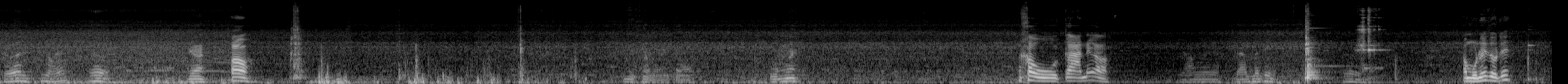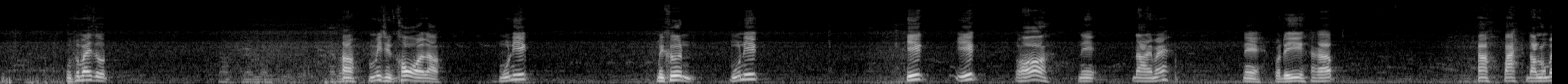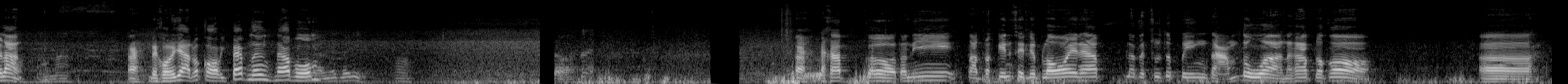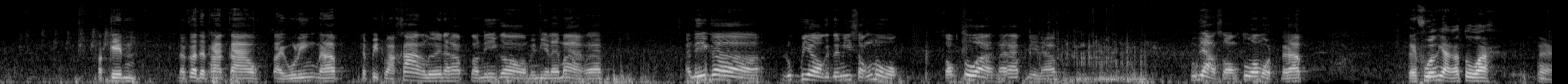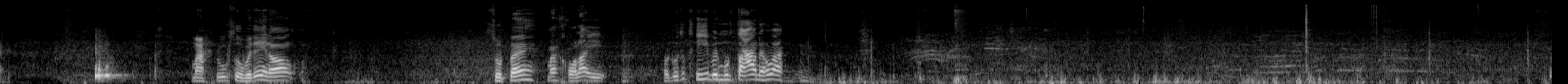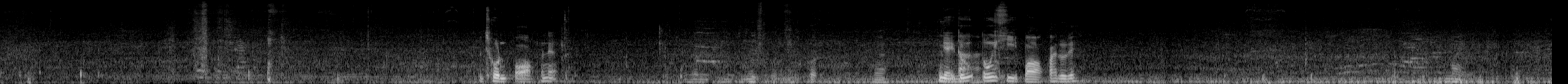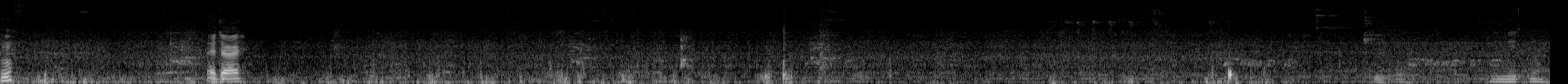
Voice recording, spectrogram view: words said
เดินหน่อยเออเนี่ยเอา ไม่เข้าอะไรต่อลงไหมเข้าการนี่เหรอยังเลยดันมาดิเออเอาหมุนให้สุดดิ หมุนขึ้นไปให้สุดครับเดินมาอ้าวมันไม่ถึงข้อเลยเหรอหมุนอีก ไม่ขึ้น หมุนอีก อีก อีก อ๋อ นี่ ได้ไหมนี่พอดีนะครับอะไป ดันลงไปล่างเอามาอะเดี๋ยวขออนุญาตประกอบอีกแป๊บนึงนะครับผม ดันเล็บไว้ดิอ๋อต่อให้ อะนะครับ ก็ตอนนี้ตัดประเก็นเสร็จเรียบร้อยนะครับ แล้วก็ชุดสปริงสามตัวนะครับ แล้วก็เอ่อประเก็นแล้วก็จะทากาวใส่ฮูลิงก์นะครับ จะปิดฝาข้างเลยนะครับ ตอนนี้ก็ไม่มีอะไรมากนะครับ อันนี้ก็ลูกเบี้ยวก็จะมีสองโหนกสองตัวนะครับนี่นะครับ ทุกอย่างสองตัวหมดนะครับ แต่เฟืองอย่างละตัวนี่มาลูกสูบไปได้น้อง สุดไหมมาขอไล่อีก ขอดูสักทีเป็นบุญตาหน่อยเขาว่าชนปอกมันเนี่ยไม่ชนกดเนี่ยดูตรงนี้ขี่ปอกไปดูดิ ไม่ไอ้ใจ ขี่นิดๆหน่อย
